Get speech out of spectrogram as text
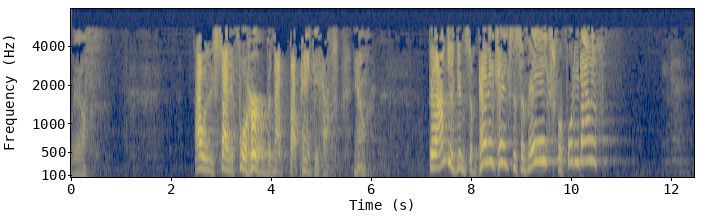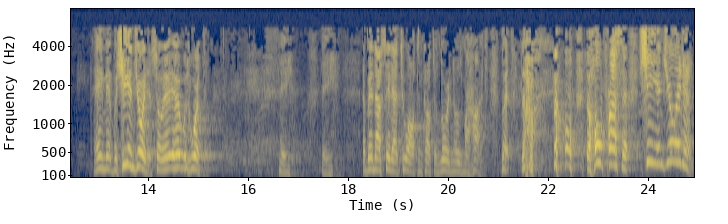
Well, I was excited for her, but not about Pancake House, you know. Bill, I'm just getting some pancakes and some eggs for forty dollars. Amen. But she enjoyed it, so it, it was worth it. Hey, hey. I better not say that too often because the Lord knows my heart. But the, whole, the whole process, she enjoyed it.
